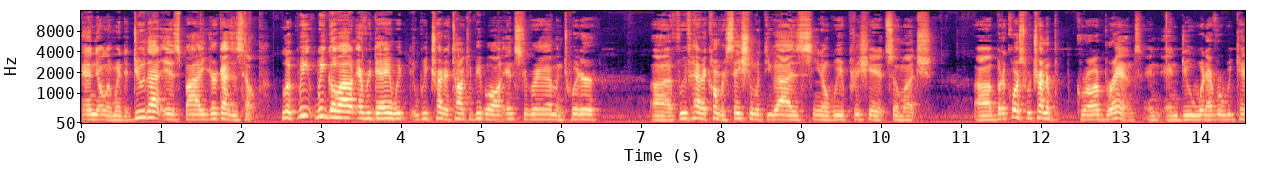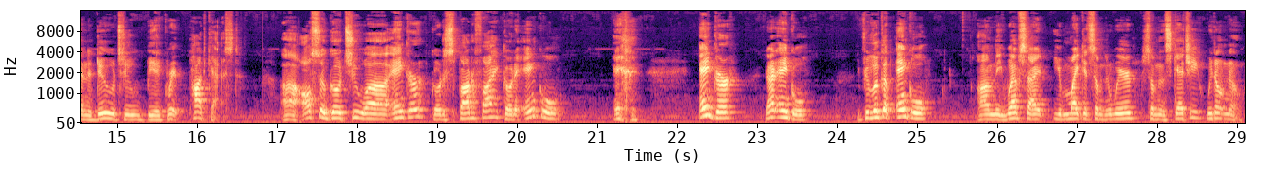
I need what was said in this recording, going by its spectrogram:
And the only way to do that is by your guys' help. Look, we, we go out every day. We, we try to talk to people on Instagram and Twitter. Uh, if we've had a conversation with you guys, you know, we appreciate it so much. But of course, we're trying to grow our brand and, and do whatever we can to do to be a great podcast. Uh, also, go to uh, Anchor, go to Spotify, go to Ankle Anchor, not ankle. If you look up ankle on the website, you might get something weird, something sketchy. We don't know.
